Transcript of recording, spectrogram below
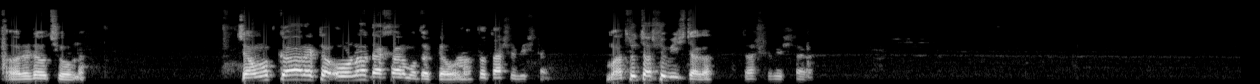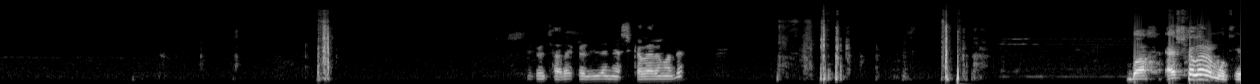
আর এটা হচ্ছে ওড়না। চমৎকার একটা ওড়না দেখার মতো একটা ওড়না। তো চারশো বিশ টাকা। মাত্র চারশো বিশ টাকা। চারশো বিশ টাকা। এটা হচ্ছে আরেকটা ডিজাইন অ্যাশ কালারের মধ্যে। বাহ অ্যাশ কালারের মধ্যে।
